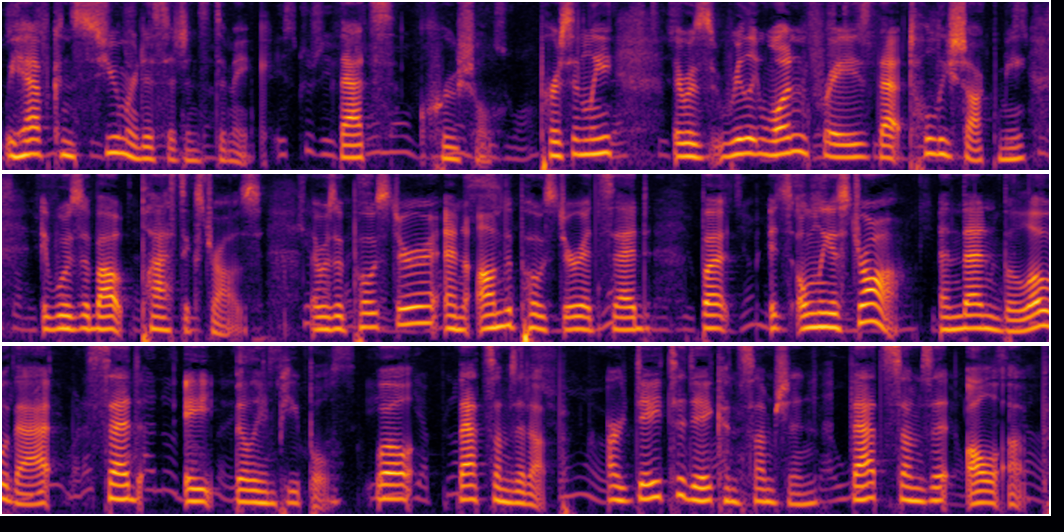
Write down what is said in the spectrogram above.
we have consumer decisions to make. That's crucial. Personally, there was really one phrase that totally shocked me. It was about plastic straws. There was a poster, and on the poster it said, but it's only a straw. And then below that said 8 billion people. Well, that sums it up. Our day to day consumption, that sums it all up.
